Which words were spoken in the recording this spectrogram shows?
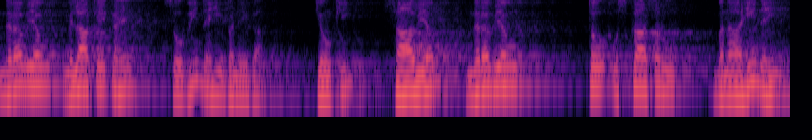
निरवयव मिला के कहें, सो भी नहीं बनेगा। क्योंकि सावयव निरवयव तो उसका स्वरूप बना ही नहीं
